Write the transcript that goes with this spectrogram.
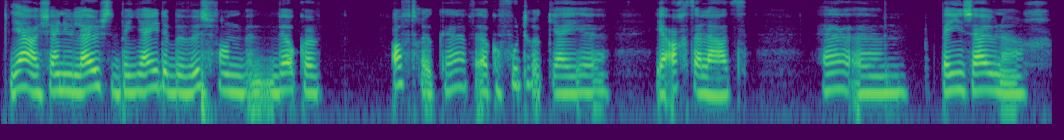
ja, als jij nu luistert, ben jij er bewust van welke afdruk, hè, welke voetdruk jij, uh, jij achterlaat. Hè? Ehm, ben je zuinig?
